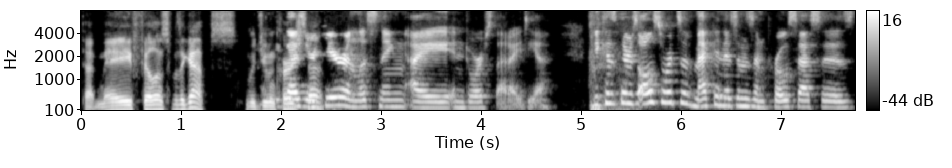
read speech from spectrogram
that may fill in some of the gaps. Would you encourage? You guys, that? you're here and listening. I endorse that idea because there's all sorts of mechanisms and processes,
